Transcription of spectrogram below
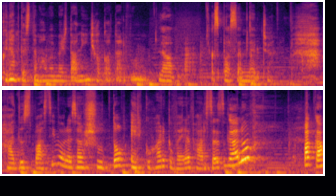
Գնամ տեսնեմ համը մեր տանը ինչա կատարվում։ Լավ, կսպասեմ նել ջան։ Հա դու սպասի, որ այսօր շուտով երկու հար կվերև հարսես գալու։ Պակա։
